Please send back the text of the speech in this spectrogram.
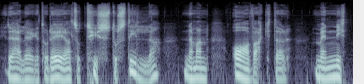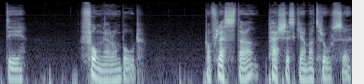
i det här läget och det är alltså tyst och stilla när man avvaktar med 90 fångar ombord. De flesta persiska matroser,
